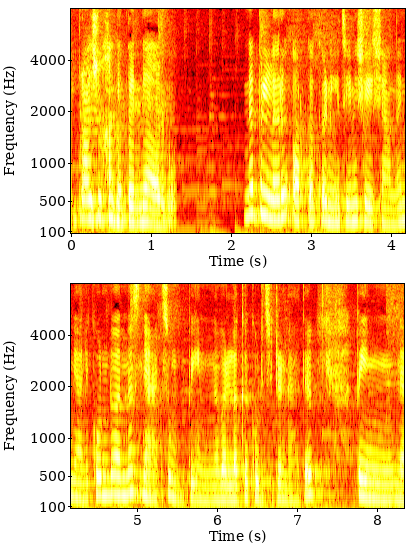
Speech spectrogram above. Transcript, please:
ഇപ്രാവശ്യം അങ്ങനെ തന്നെയായിരുന്നു. പിന്നെ പിള്ളേർ ഉറക്കമൊക്കെ എണീച്ചതിന് ശേഷമാണ് ഞാൻ കൊണ്ടുവന്ന സ്നാക്സും പിന്നെ വെള്ളമൊക്കെ കുടിച്ചിട്ടുണ്ടായത്. പിന്നെ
